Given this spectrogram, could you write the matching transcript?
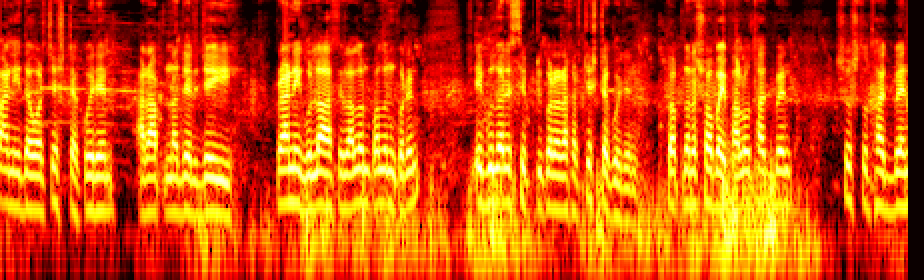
পানি দেওয়ার চেষ্টা করেন। আর আপনাদের যেই প্রাণীগুলো আছে, লালন পালন করেন, এগুলারে সেফটি করে রাখার চেষ্টা করেন। তো আপনারা সবাই ভালো থাকবেন, সুস্থ থাকবেন।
